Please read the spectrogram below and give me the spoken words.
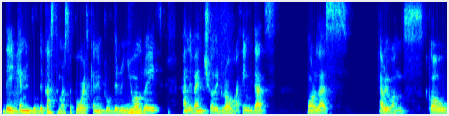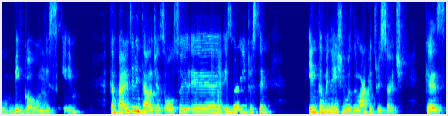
They mm-hmm. can improve the customer support, can improve the renewal rates, and eventually grow. I think that's more or less everyone's goal, big goal on yeah. this game. Comparative intelligence also uh, mm-hmm. is very interesting in combination with the market research because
